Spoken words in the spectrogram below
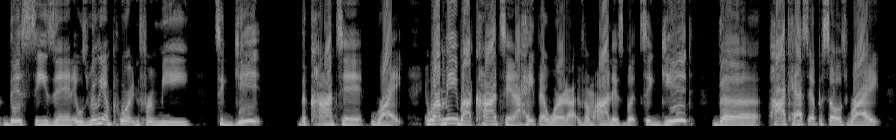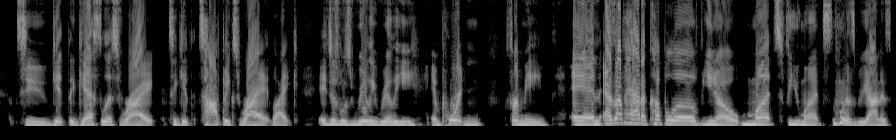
this season, it was really important for me to get the content right. And what I mean by content, I hate that word if I'm honest, but to get the podcast episodes right, to get the guest list right, to get the topics right, like it just was really, really important for me. And as I've had a couple of, you know, months, few months, let's be honest,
